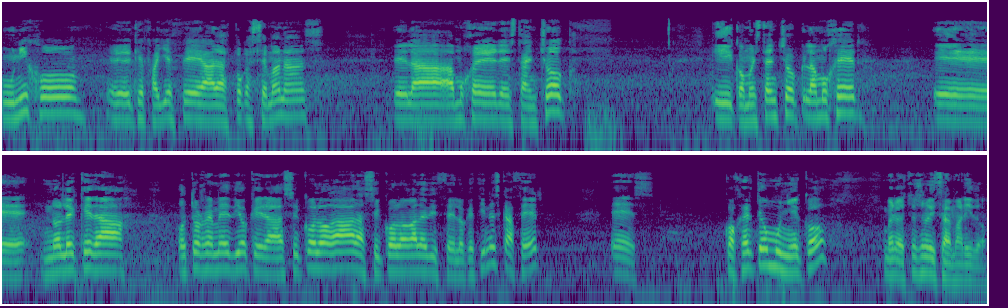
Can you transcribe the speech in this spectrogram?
un hijo eh, que fallece a las pocas semanas, la mujer está en shock y como está en shock la mujer, no le queda otro remedio que la psicóloga, la psicóloga le dice, lo que tienes que hacer es cogerte un muñeco, bueno, esto se lo dice al marido,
